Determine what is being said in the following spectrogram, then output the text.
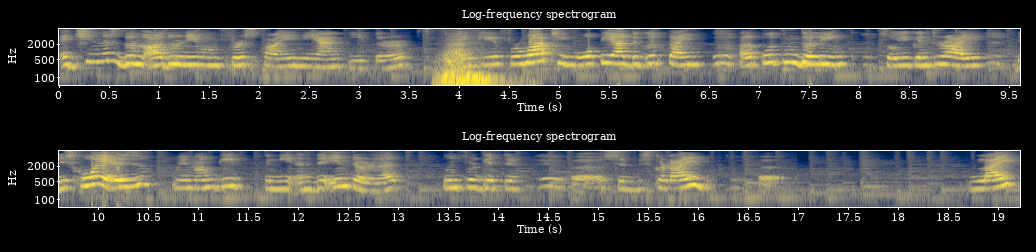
Echidna is the other name for spiny anteater. Thank you for watching. Hope you had a good time. I'll put in the link so you can try this quiz my mom gave to me on the internet. Don't forget to uh, subscribe, uh, like,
